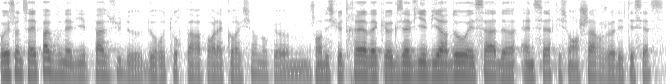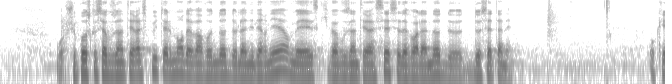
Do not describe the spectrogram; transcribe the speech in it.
Oui, je ne savais pas que vous n'aviez pas eu de, retour par rapport à la correction. Donc, euh, j'en discuterai avec euh, Xavier Biardo et Sad Enser qui sont en charge des TCS. je suppose que ça ne vous intéresse plus tellement d'avoir votre note de l'année dernière, mais ce qui va vous intéresser, c'est d'avoir la note de, de, cette année. OK.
